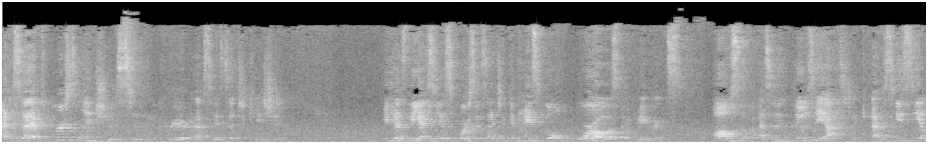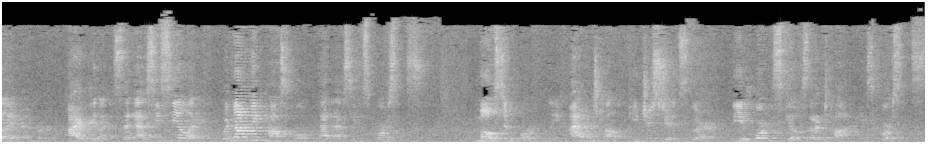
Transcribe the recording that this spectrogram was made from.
I decided I was personally interested in the career of FCS education because the FCS courses I took in high school were always my favorites. Also, as an enthusiastic FCCLA member, I realized that FCCLA would not be possible without FCS courses. Most importantly, I want to help future students learn the important skills that are taught in these courses.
